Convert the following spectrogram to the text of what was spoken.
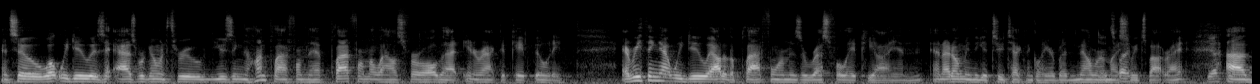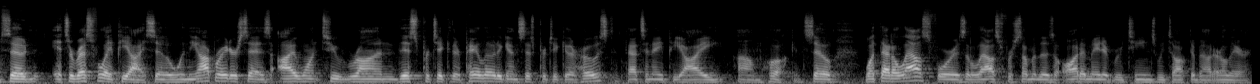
And so what we do is as we're going through using the Hunt platform, that platform allows for all that interactive capability. Everything that we do out of the platform is a RESTful API, and, and I don't mean to get too technical here, but now we're in my fine. sweet spot, right? Yeah. Um, so it's a RESTful API. So when the operator says, I want to run this particular payload against this particular host, that's an API um, hook. And so what that allows for is it allows for some of those automated routines we talked about earlier.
